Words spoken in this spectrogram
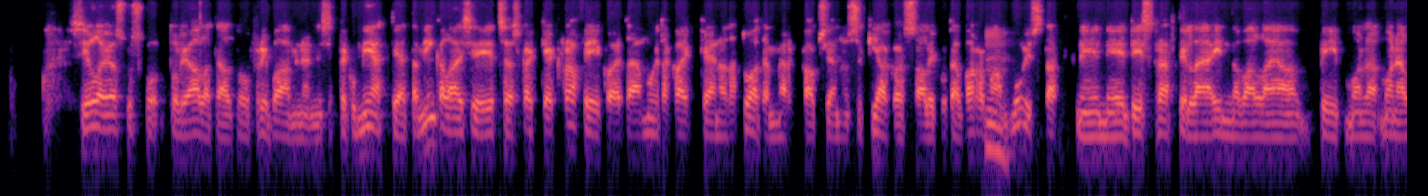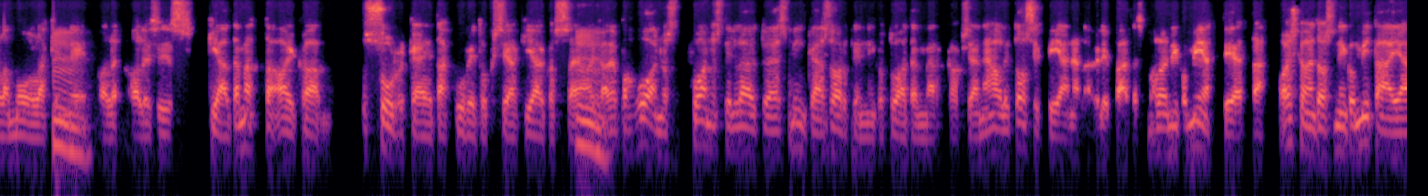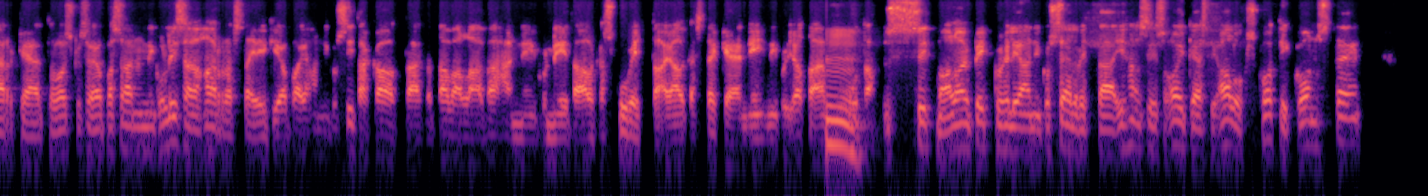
silloin joskus, kun tuli aloiteltua fribaaminen, niin sitten kun miettii, että minkälaisia itse asiassa kaikkea grafiikoita ja muita kaikkea noita tuotemerkkauksia noissa kiekoissa oli, kuten varmaan mm. muista, niin, niin Discraftilla ja Innovalla ja Beep monella, monella muullakin, mm. niin oli, oli siis kieltämättä aika surkeita kuvituksia kiekossa ja mm. aika jopa huonosti, huonosti löytyy edes minkään sortin niin tuotemerkkauksia. Nehän oli tosi pienellä ylipäätänsä. Mä aloin niin miettiä, että olisiko tuossa niin mitään järkeä, että olisiko se jopa saanut niin lisää harrastajiakin jopa ihan niin sitä kautta, että tavallaan vähän niin niitä alkaisi kuvittaa ja alkaisi tekemään niihin niin jotain mm. muuta. Sitten mä aloin pikkuhiljaa niin selvittää ihan siis oikeasti aluksi kotikonstein,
